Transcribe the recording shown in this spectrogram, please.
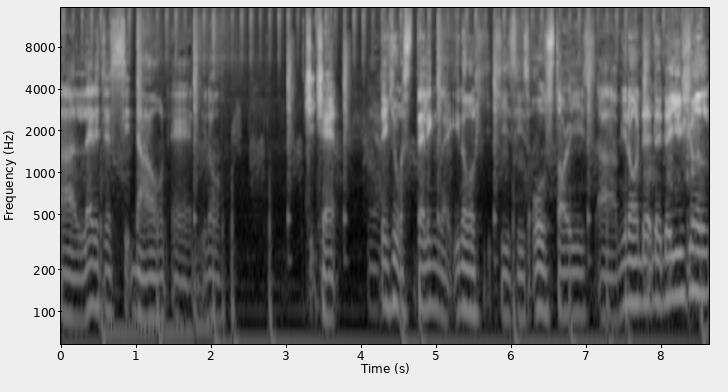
Uh, let us just sit down and you know chit chat." Then he was telling like you know his his old stories. Um, you know the, the the usual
